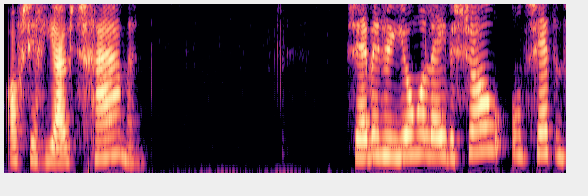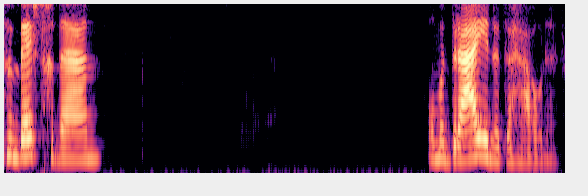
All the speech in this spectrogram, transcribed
Of zich juist schamen. Ze hebben in hun jonge leven zo ontzettend hun best gedaan om het draaiende te houden.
